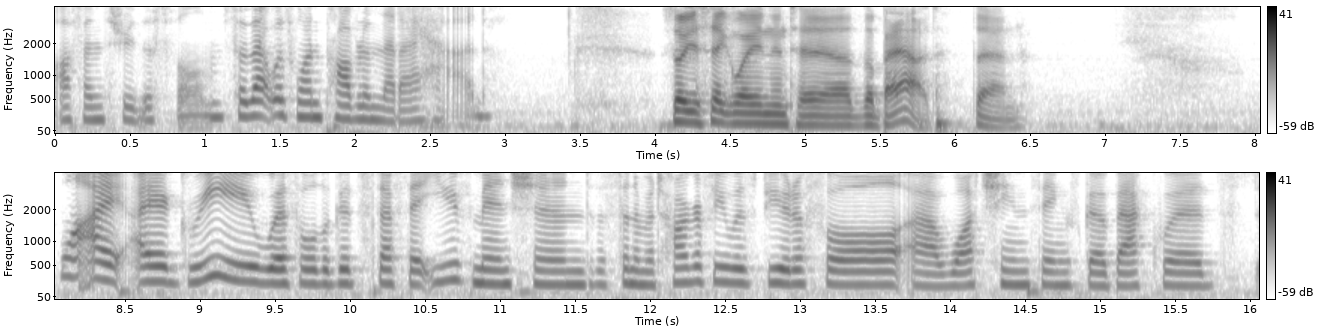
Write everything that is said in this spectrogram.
often through this film. So that was one problem that I had. So you're segueing into the bad then. Well, I, I agree with all the good stuff that you've mentioned. The cinematography was beautiful. Uh, watching things go backwards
